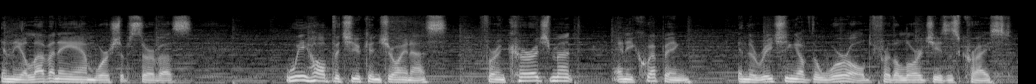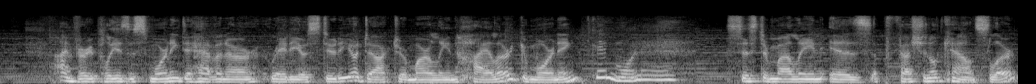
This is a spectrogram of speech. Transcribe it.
in the 11 a.m. worship service. We hope that you can join us for encouragement and equipping in the reaching of the world for the Lord Jesus Christ. I'm very pleased this morning to have in our radio studio Dr. Marlene Heiler. Good morning. Good morning. Sister Marlene is a professional counselor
